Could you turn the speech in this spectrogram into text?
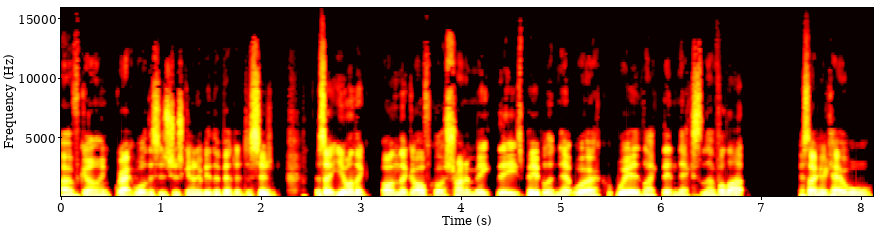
of going, great, well, this is just going to be the better decision. It's like you on the on the golf course trying to meet these people and network with like their next level up. It's like, okay, well,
